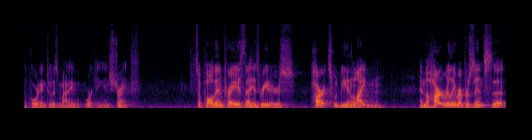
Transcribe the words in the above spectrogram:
according to his mighty working in strength? So Paul then prays that his readers' hearts would be enlightened. And the heart really represents the,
